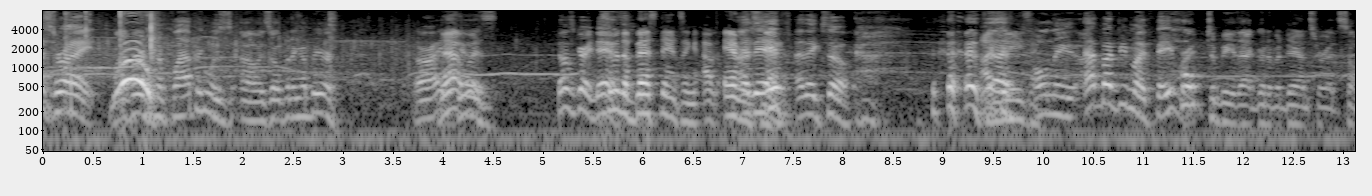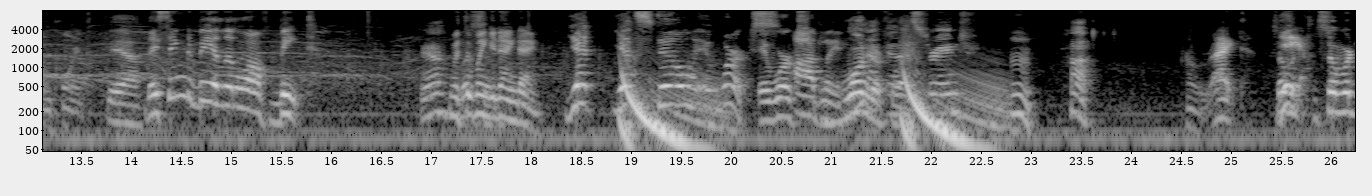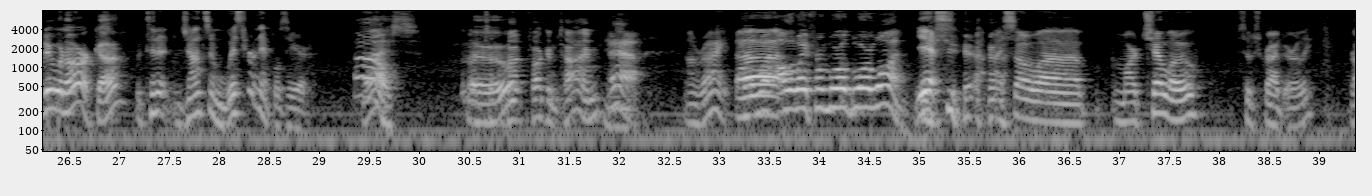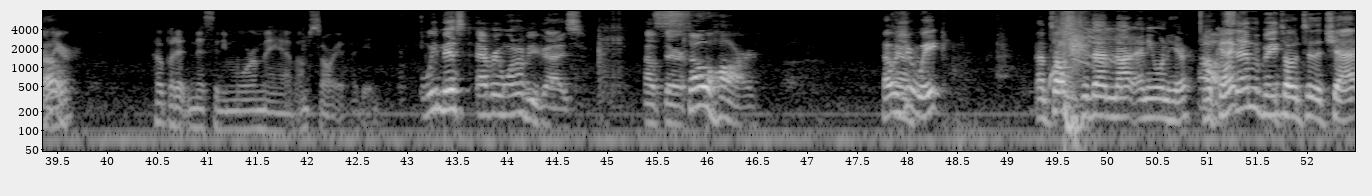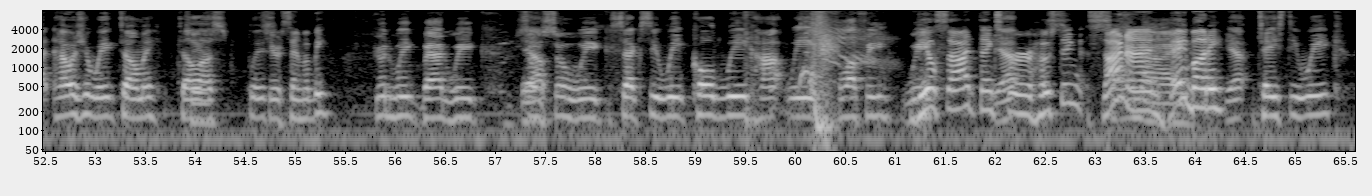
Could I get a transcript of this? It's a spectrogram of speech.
That's right. My version of clapping was uh, was opening a beer. All right. That good. was that was great dance. some of the best dancing I've ever I seen. think, I think so. I only that might be my favorite. hope to be that good of a dancer at some point. Yeah. They seem to be a little off beat Yeah, with Listen. the wingy dang dang. Yet, yet still, it works. It works oddly. wonderfully. Isn't that strange? Hmm. Huh. All right. So, yeah. we're, so we're doing Ark, huh? Lieutenant Johnson Whisker Nipples here. Oh, Nice. About, Hello. about fucking time. yeah. All right. all, the way, Uh, all the way from World War One. yes. Yeah. I saw uh, Marcello subscribed early earlier. Hope I didn't miss any more. I may have. I'm sorry if I did. We missed every one of you guys out there. So hard. How was Yeah. your week? I'm talking to them, not anyone here. Oh, Okay. Sam I'm B. talking to the chat. How was your week? Tell me. Tell Cheers. us, please. Cheers, Samabi. Good week, bad week, Yeah. so so week, Sexy week, cold week, hot week. fluffy week. Veal side, thanks Yeah. for hosting. Cyanide. Cyanide. Hey, buddy. Yeah, tasty week.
